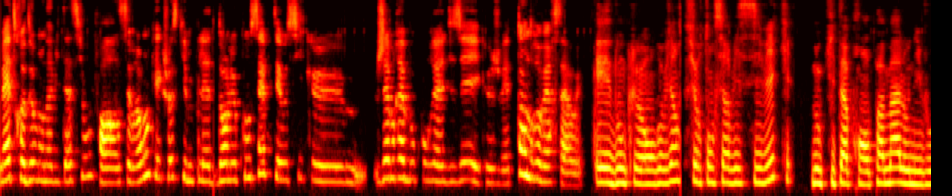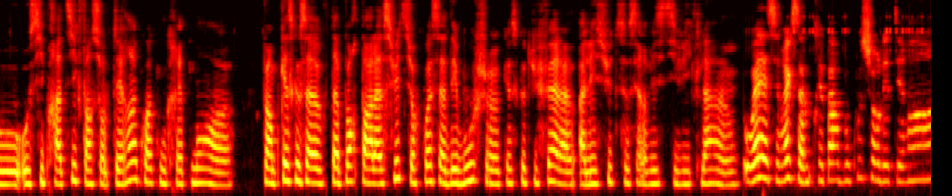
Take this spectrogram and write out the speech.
maître de mon habitation. Enfin, c'est vraiment quelque chose qui me plaît dans le concept et aussi que j'aimerais beaucoup réaliser et que je vais tendre vers ça. Et donc, euh, on revient sur ton service civique, donc qui t'apprend pas mal au niveau aussi pratique, enfin sur le terrain, quoi, concrètement. Euh, Enfin, qu'est-ce que ça t'apporte par la suite? Sur quoi ça débouche? Euh, Qu'est-ce que tu fais à l'issue de ce service civique-là euh? Ouais, c'est vrai que ça me prépare beaucoup sur les terrains.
